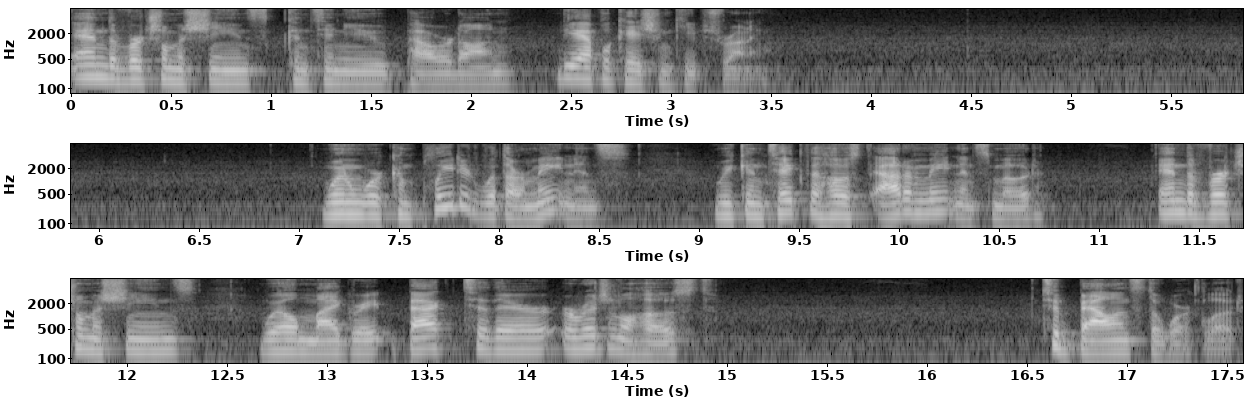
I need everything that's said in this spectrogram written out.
and the virtual machines continue powered on. The application keeps running. When we're completed with our maintenance, we can take the host out of maintenance mode and the virtual machines will migrate back to their original host to balance the workload.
